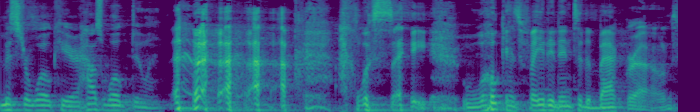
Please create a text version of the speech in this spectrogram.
Mr. Woke here, how's Woke doing? I would say Woke has faded into the background.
